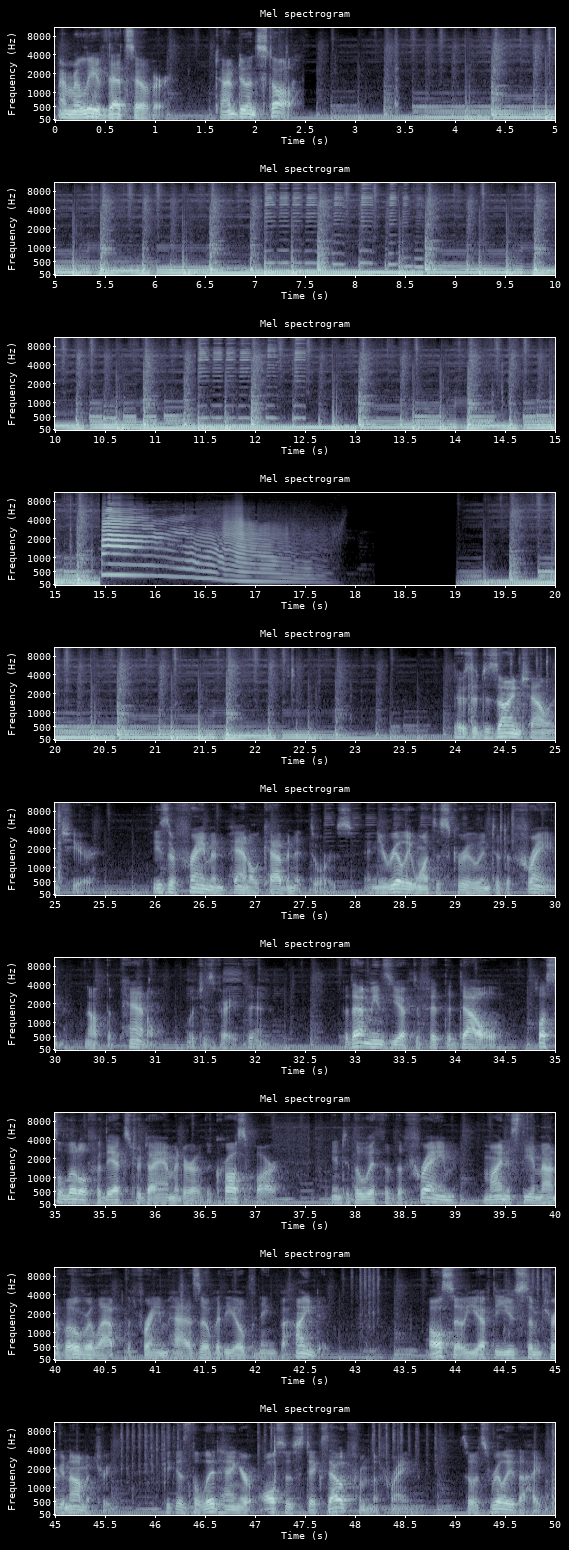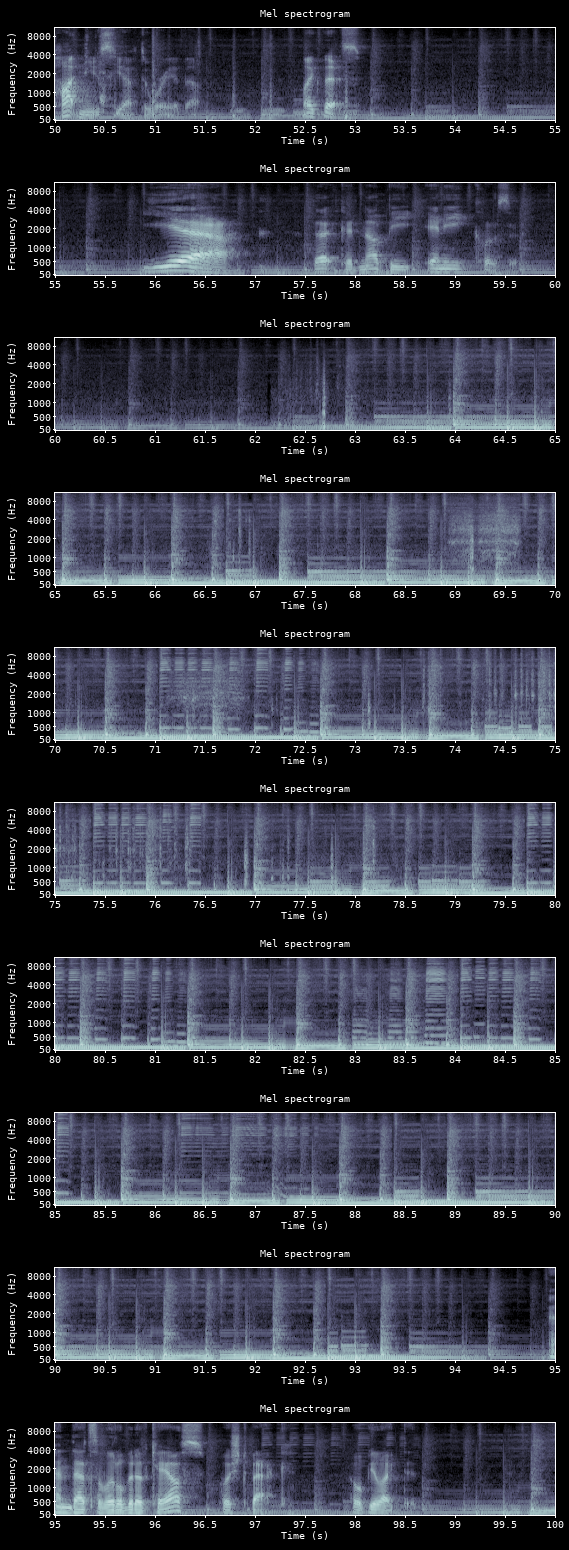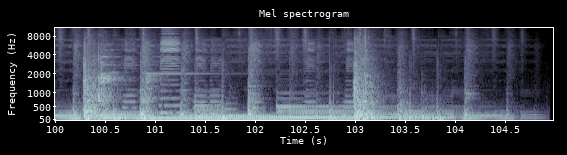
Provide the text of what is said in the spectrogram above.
I'm relieved that's over. Time to install. There's a design challenge here. These are frame and panel cabinet doors, and you really want to screw into the frame, not the panel, which is very thin. But that means you have to fit the dowel, plus a little for the extra diameter of the crossbar, into the width of the frame, minus the amount of overlap the frame has over the opening behind it. Also, you have to use some trigonometry, because the lid hanger also sticks out from the frame, so it's really the hypotenuse you have to worry about. Like this. Yeah! That could not be any closer. And that's a little bit of chaos pushed back. Hope you liked it.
